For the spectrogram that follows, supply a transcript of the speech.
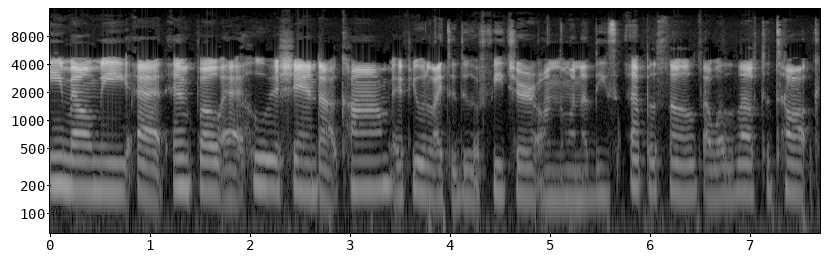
email me at info at whoisshan.com. If you would like to do a feature on one of these episodes, I would love to talk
